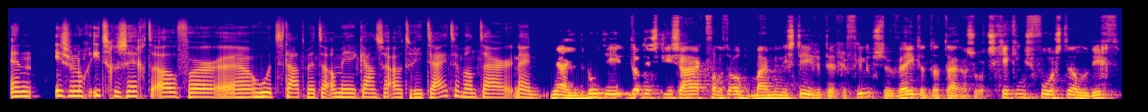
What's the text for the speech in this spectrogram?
en is er nog iets gezegd over uh, hoe het staat met de Amerikaanse autoriteiten? Want daar. Nee... Ja, je bedoelt die, dat is die zaak van het Openbaar Ministerie tegen Philips. We weten dat daar een soort schikkingsvoorstel ligt.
